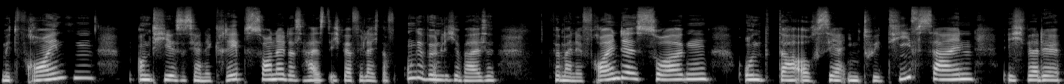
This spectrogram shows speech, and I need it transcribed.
mit Freunden. Und hier ist es ja eine Krebssonne, das heißt, ich werde vielleicht auf ungewöhnliche Weise für meine Freunde sorgen und da auch sehr intuitiv sein. Ich werde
